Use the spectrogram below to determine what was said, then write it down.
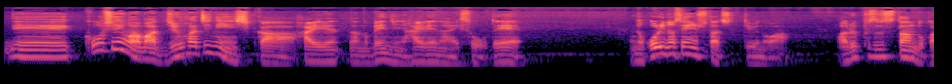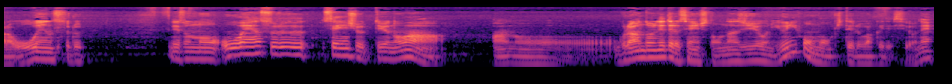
な。で甲子園はまあ18人しか入れあのベンチに入れないそうで。残りの選手たちっていうのはアルプススタンドから応援するでその応援する選手っていうのはあのグラウンドに出てる選手と同じようにユニフォームを着てるわけですよね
